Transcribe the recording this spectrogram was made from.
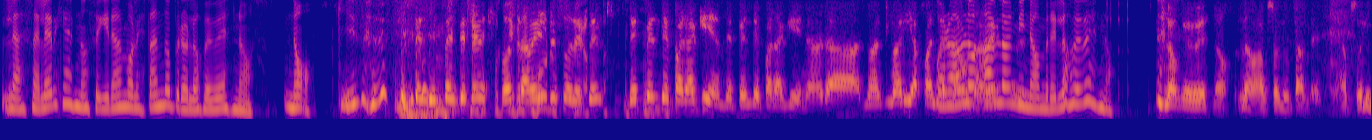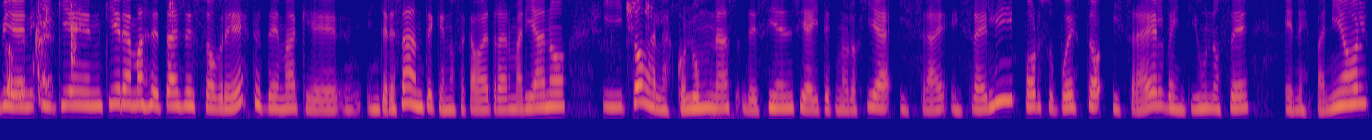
Las alergias nos seguirán molestando, pero los bebés no. No. Depende, otra vez eso depende, para quién, depende para quién. Ahora no, haría falta. Bueno, hablo, hablo en mi nombre, los bebés no. Los bebés no, no, absolutamente, absolutamente. Bien, y quien quiera más detalles sobre este tema que interesante que nos acaba de traer Mariano y todas las columnas de ciencia y tecnología israelí, por supuesto, Israel 21C en español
